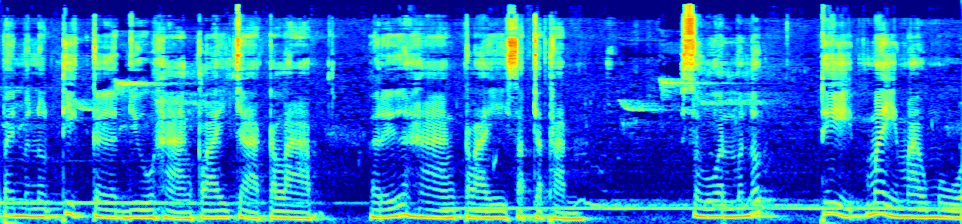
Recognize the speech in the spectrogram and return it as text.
เป็นมนุษย์ที่เกิดอยู่ห่างไกลจากกลาบ หรือห่างไกลสัจธรรม ส่วนมนุษย์ที่ไม่เมามัว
